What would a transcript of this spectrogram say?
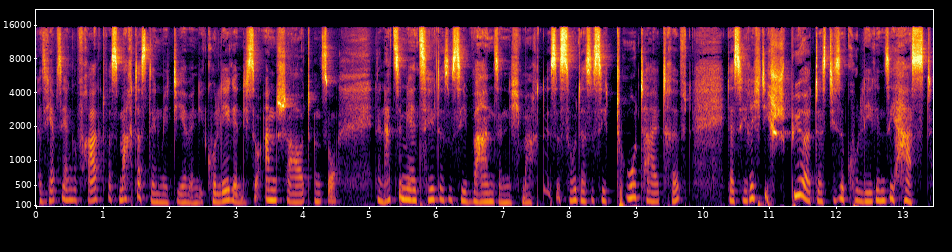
also ich habe sie dann gefragt, was macht das denn mit dir, wenn die Kollegin dich so anschaut und so. Dann hat sie mir erzählt, dass es sie wahnsinnig macht. Es ist so, dass es sie total trifft, dass sie richtig spürt, dass diese Kollegin sie hasst.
